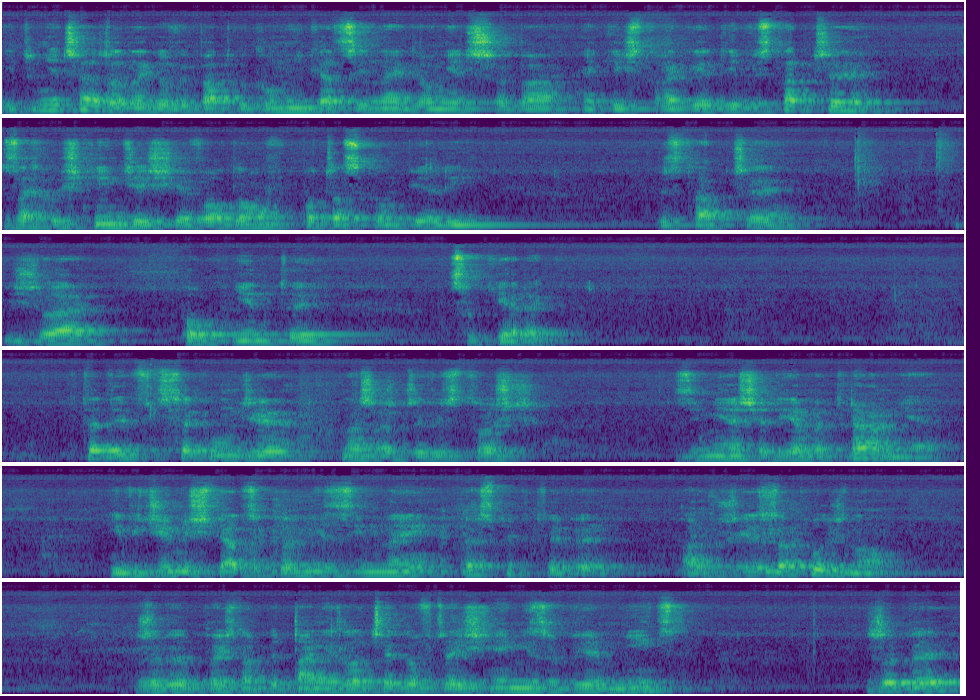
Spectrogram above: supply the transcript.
I tu nie trzeba żadnego wypadku komunikacyjnego, nie trzeba jakiejś tragedii. Wystarczy zachłyśnięcie się wodą podczas kąpieli. Wystarczy źle połknięty cukierek. Wtedy w sekundzie nasza rzeczywistość zmienia się diametralnie i widzimy świat zupełnie z innej perspektywy. Ale już jest za późno, żeby odpowiedzieć na pytanie, dlaczego wcześniej nie zrobiłem nic, żeby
